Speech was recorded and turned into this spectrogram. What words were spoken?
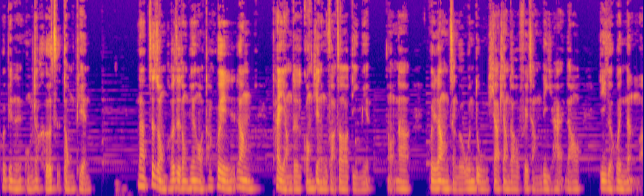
会变成我们叫核子冬天。那这种核子冬天哦，它会让太阳的光线无法照到地面哦，那会让整个温度下降到非常厉害。然后第一个会冷嘛，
